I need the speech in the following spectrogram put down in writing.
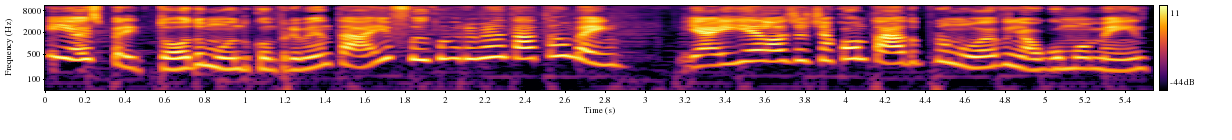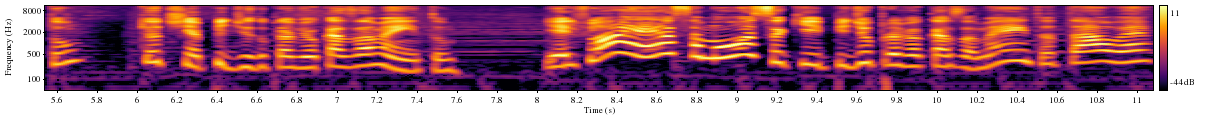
E eu esperei todo mundo cumprimentar e fui cumprimentar também. E aí ela já tinha contado pro noivo em algum momento que eu tinha pedido para ver o casamento. E ele falou: Ah, é essa moça que pediu pra ver o casamento e tal, é.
